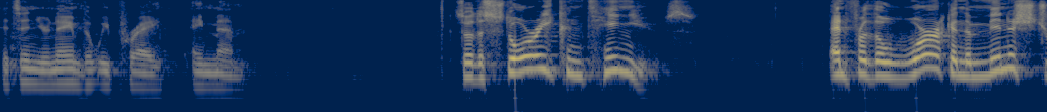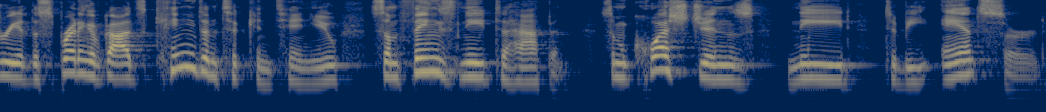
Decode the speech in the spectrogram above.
It's in your name that we pray. Amen. So the story continues. And for the work and the ministry of the spreading of God's kingdom to continue, some things need to happen. Some questions need to be answered.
